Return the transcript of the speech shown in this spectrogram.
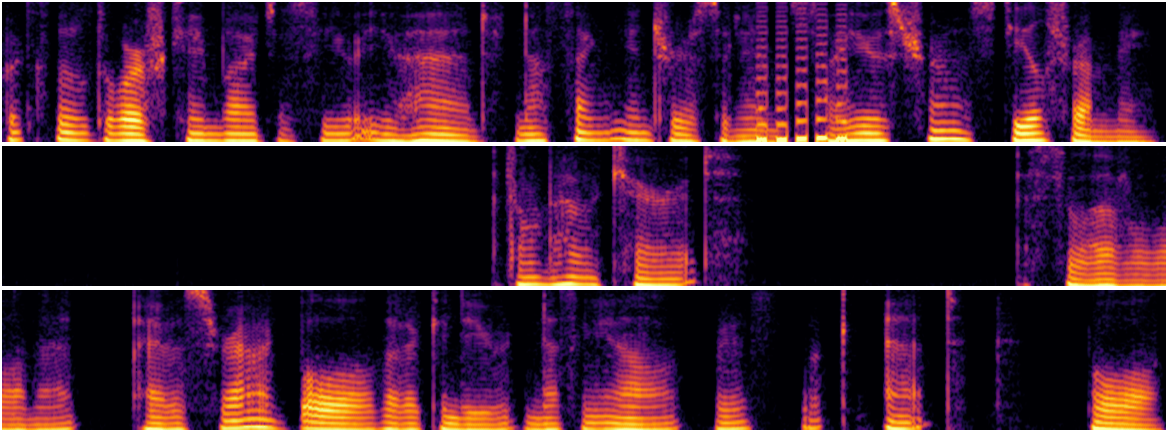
Quick little dwarf came by to see what you had. Nothing interested him, so he was trying to steal from me. I don't have a carrot. I still have a walnut. I have a ceramic bowl that I can do nothing else with. Look at bowl.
